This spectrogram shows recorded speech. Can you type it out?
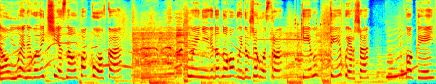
А у мене величезна упаковка. Мені від одного виду вже гостро. Кім, ти перша. Окей,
